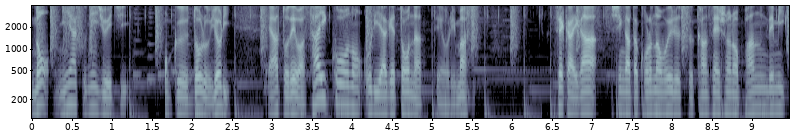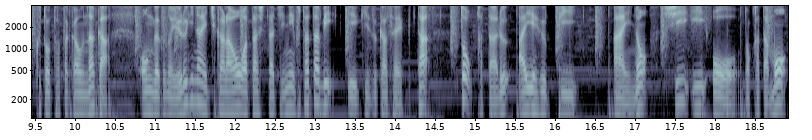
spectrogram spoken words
の221億ドルより後では最高の売り上げとなっております。世界が新型コロナウイルス感染症のパンデミックと戦う中音楽の揺るぎない力を私たちに再び気づかせたと語る IFPI の CEO の方も、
